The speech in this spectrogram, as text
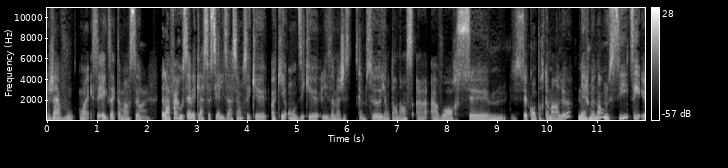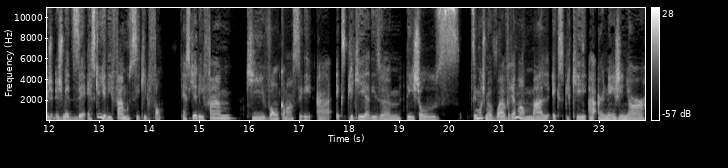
J'avoue, ouais, c'est exactement ça. L'affaire aussi avec la socialisation, c'est que, ok, on dit que les hommes agissent comme ça, ils ont tendance à avoir ce, ce comportement-là, mais je me demande aussi, tu sais, je, je me disais, est-ce qu'il y a des femmes aussi qui le font? Est-ce qu'il y a des femmes qui vont commencer à expliquer à des hommes des choses sais, moi, je me vois vraiment mal expliquer à un ingénieur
